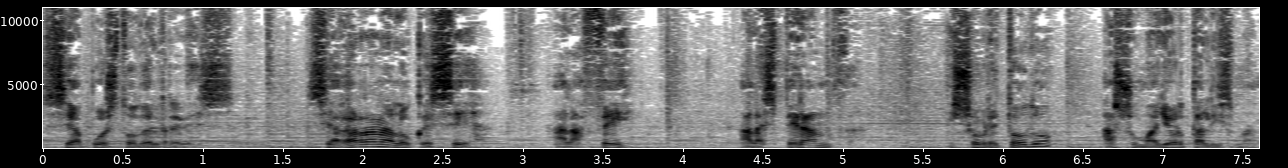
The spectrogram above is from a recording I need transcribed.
se ha puesto del revés. Se agarran a lo que sea, a la fe, a la esperanza y sobre todo a su mayor talismán,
